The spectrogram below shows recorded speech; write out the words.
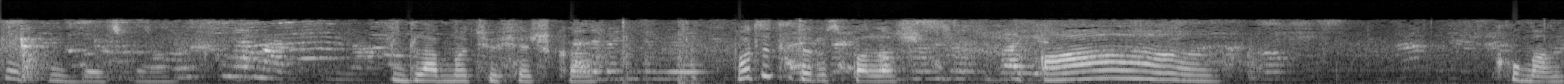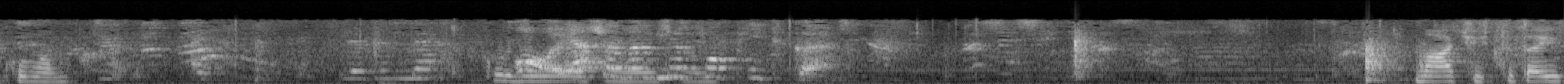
ty pizdeczka. Dla Maciusieczka. Po co ty to rozpalasz? A, kumam, kumam. Kurde, O, nie ja wezmę mieczem. popitkę. Maciuś tutaj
